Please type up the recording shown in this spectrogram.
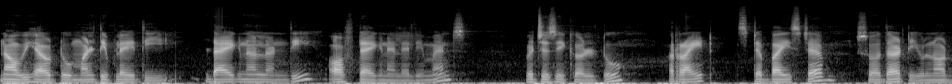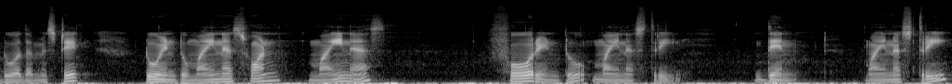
Now we have to multiply the diagonal and the off diagonal elements which is equal to write step by step so that you will not do the mistake. 2 into minus 1 minus 4 into minus 3 then minus 3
